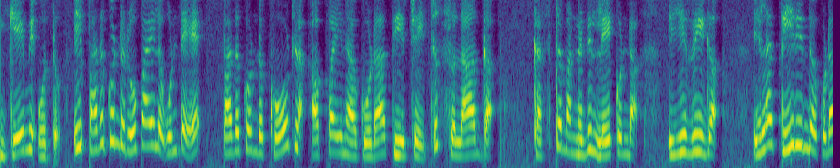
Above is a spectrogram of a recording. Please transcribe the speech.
ఇంకేమీ వద్దు. ఈ పదకొండు రూపాయలు ఉంటే పదకొండు కోట్ల అప్పైనా కూడా తీర్చేయచ్చు సులాగ్గా. కష్టం అన్నది లేకుండా ఈజీగా. ఎలా తీరిందో కూడా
